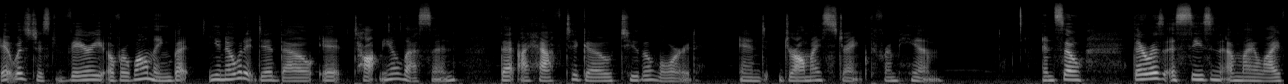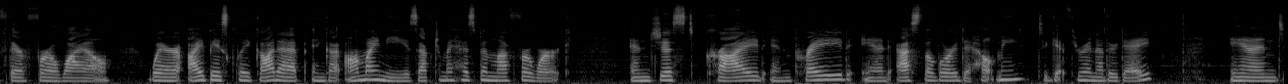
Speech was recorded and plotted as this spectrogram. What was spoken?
it was just very overwhelming. But you know what it did though? It taught me a lesson that I have to go to the Lord and draw my strength from him and so there was a season of my life there for a while where I basically got up and got on my knees after my husband left for work and just cried and prayed and asked the Lord to help me to get through another day. And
